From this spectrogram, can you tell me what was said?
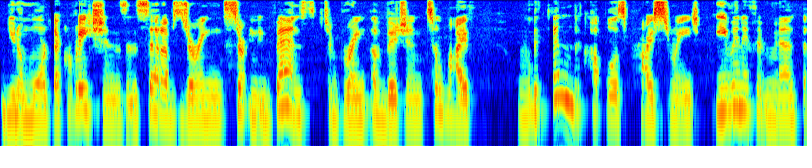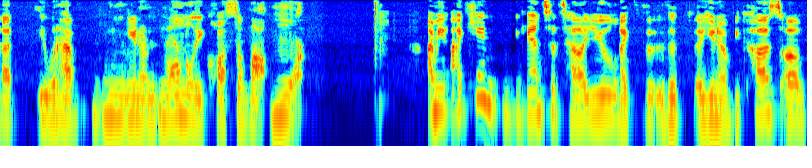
you know, more decorations and setups during certain events to bring a vision to life within the couple's price range, even if it meant that it would have, you know, normally cost a lot more. I mean, I can't begin to tell you, like, the, the you know, because of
